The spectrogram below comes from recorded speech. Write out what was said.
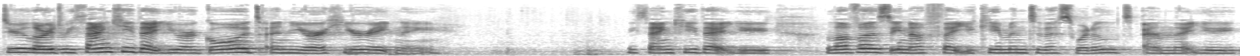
Dear Lord, we thank you that you are God and you are here right now. We thank you that you love us enough that you came into this world and that you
